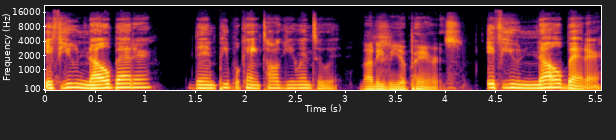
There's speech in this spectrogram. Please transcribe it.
If you know better, then people can't talk you into it. Not even your parents. If you know better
